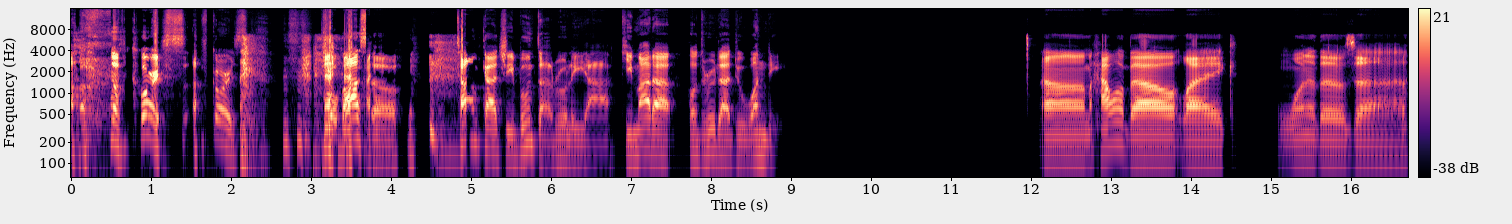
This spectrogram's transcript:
Oh, of course, of course. Chobaso. Tam Kachi Bunta Ruliya. Kimada Hodruda Duwandi. Um, how about like one of those uh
